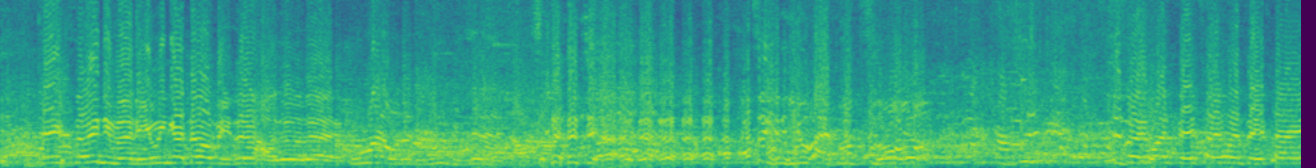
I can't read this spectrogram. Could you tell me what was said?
旁边印一下。对，所以你们的礼物应该都要比这个好，对不对？不会，我的礼物比这个还高。真的假的？这个礼物还不错。只是，所以问谁猜？问谁猜？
